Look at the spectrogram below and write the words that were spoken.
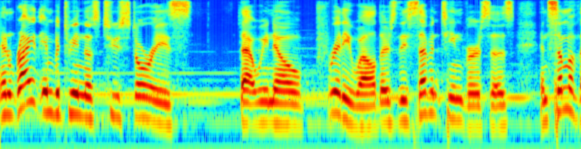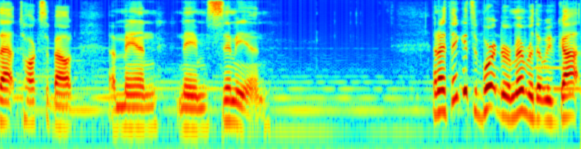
And right in between those two stories, that we know pretty well. There's these 17 verses, and some of that talks about a man named Simeon. And I think it's important to remember that we've got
